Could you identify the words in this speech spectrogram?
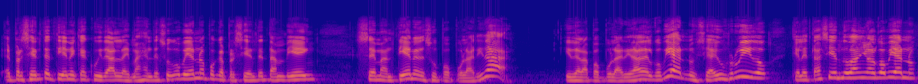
el presidente tiene que cuidar la imagen de su gobierno porque el presidente también se mantiene de su popularidad y de la popularidad del gobierno. Y si hay un ruido que le está haciendo daño al gobierno,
